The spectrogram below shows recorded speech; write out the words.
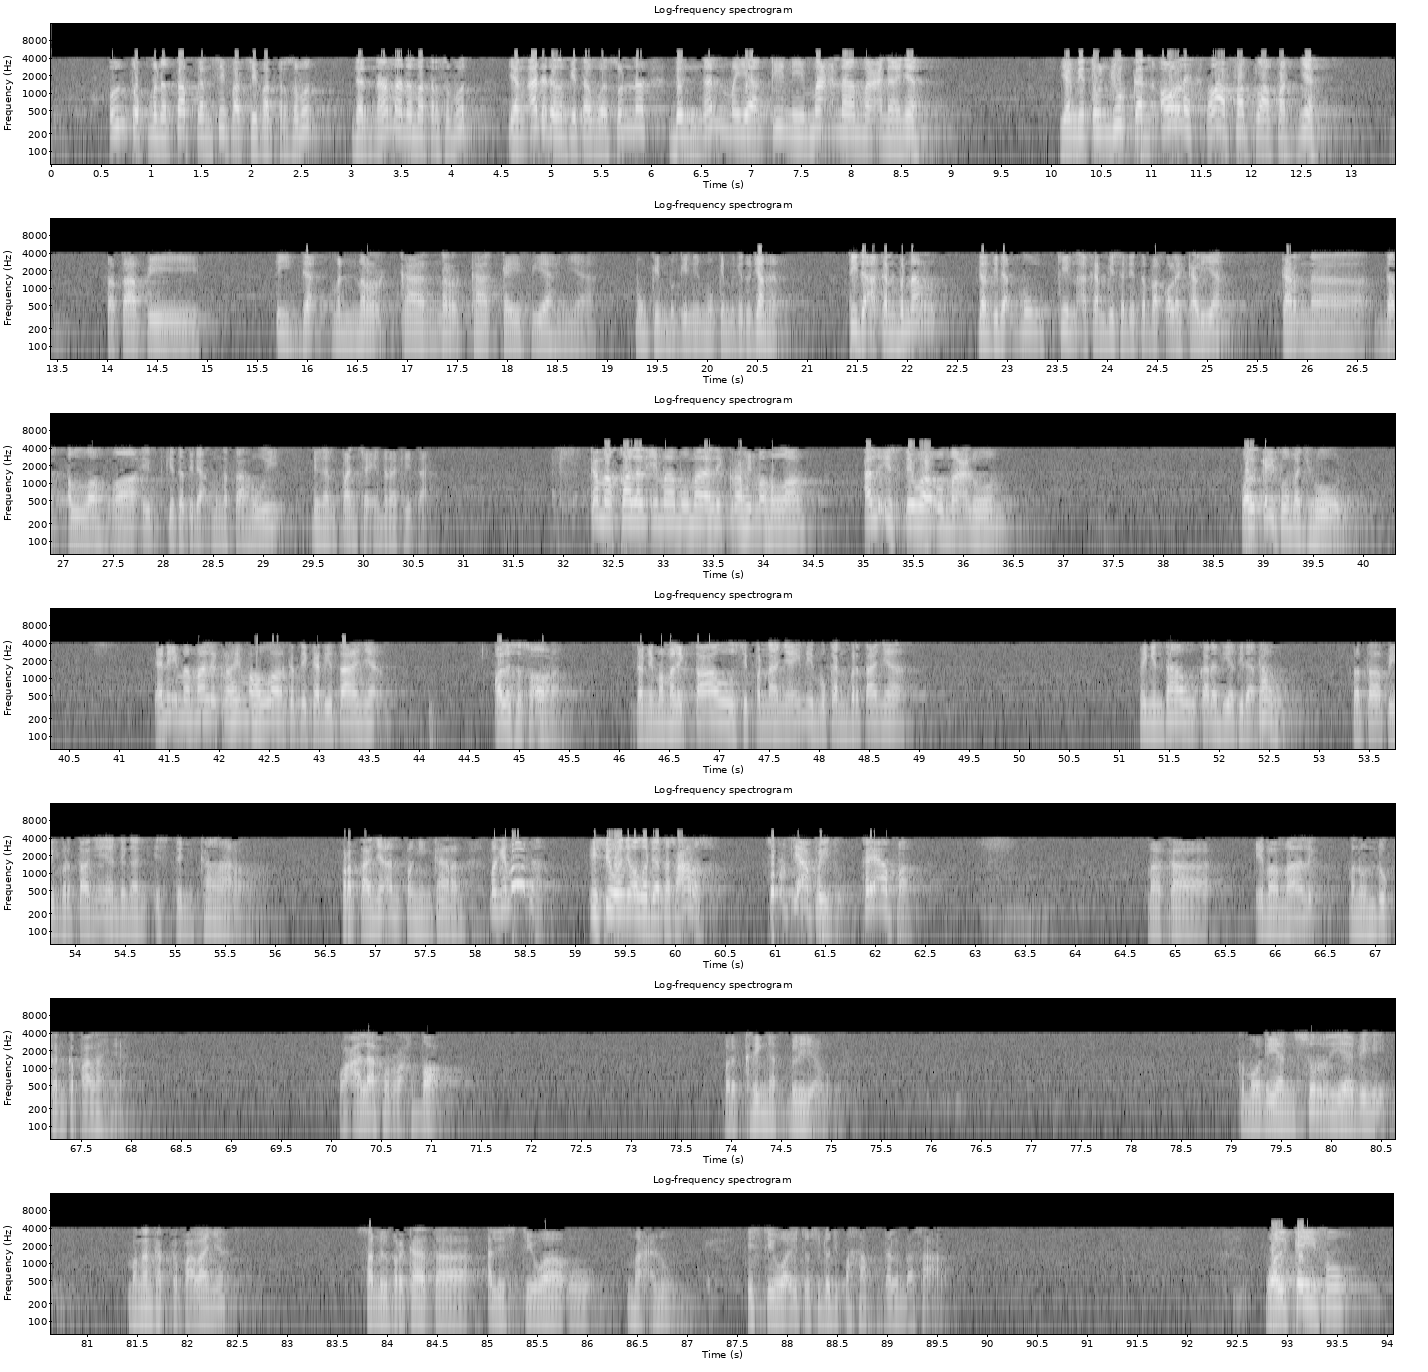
untuk menetapkan sifat-sifat tersebut dan nama-nama tersebut yang ada dalam kitab wa sunnah dengan meyakini makna-maknanya yang ditunjukkan oleh lafaz-lafaznya tetapi tidak menerka-nerka kaifiahnya mungkin begini mungkin begitu jangan tidak akan benar dan tidak mungkin akan bisa ditebak oleh kalian karena dat Allah gaib kita tidak mengetahui dengan panca indera kita. Kama qala al-Imam Malik rahimahullah, al-istiwa'u ma'lum wal kaifu majhul. Yani Imam Malik rahimahullah ketika ditanya oleh seseorang dan Imam Malik tahu si penanya ini bukan bertanya pengen tahu karena dia tidak tahu, tetapi bertanya yang dengan istinkar. Pertanyaan pengingkaran. Bagaimana istiwanya Allah di atas arus? Seperti apa itu? Kayak apa? Maka Imam Malik menundukkan kepalanya. Wa alahur rahba. Berkeringat beliau. Kemudian surya bihi mengangkat kepalanya sambil berkata al-istiwa'u ma'lum. Istiwa itu sudah dipaham dalam bahasa Arab. Wal kaifu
